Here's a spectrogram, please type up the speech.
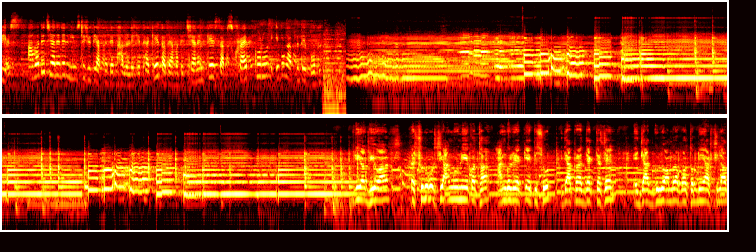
ভিউয়ার্স আমাদের চ্যানেলের নিউজটি যদি আপনাদের ভালো লেগে থাকে, তবে আমাদের চ্যানেলকে সাবস্ক্রাইব করুন এবং আপনাদের বন্ধু প্রিয় ভিউয়ার শুরু করছি আঙ্গুর নিয়ে কথা আঙ্গুরের একটি এপিসোড যে আপনারা দেখতেছেন। এই জাতগুলো আমরা প্রথম নিয়ে আসছিলাম,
